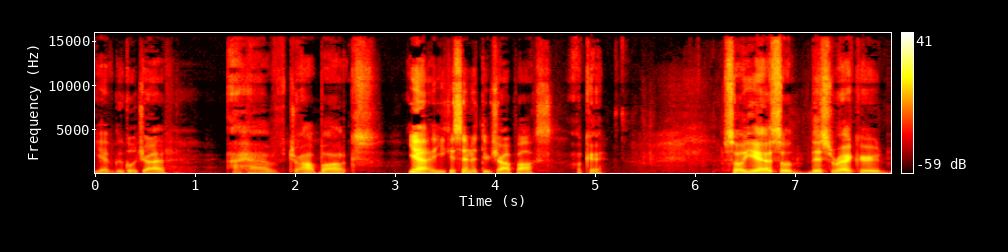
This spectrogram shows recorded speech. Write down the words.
You have Google Drive? I have Dropbox. Yeah, you can send it through Dropbox. Okay. So yeah, so this record,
